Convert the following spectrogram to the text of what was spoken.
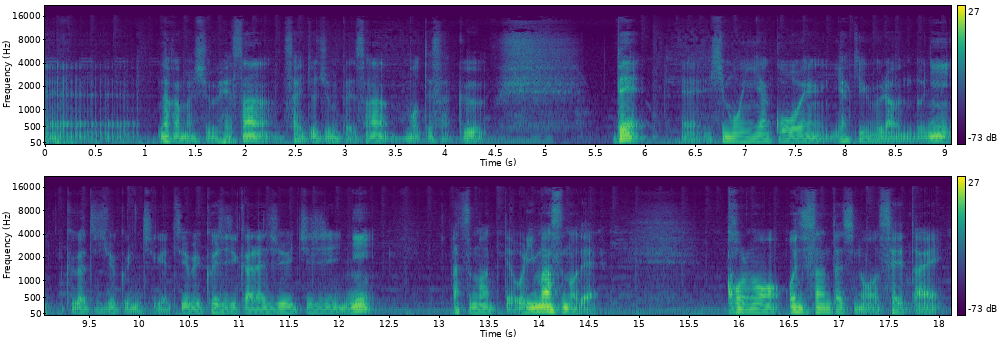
えー、中村修平さん斎藤淳平さんモテ作。で、えー、ひもんや公園野球グラウンドに9月19日月曜日9時から11時に集まっておりますのでこのおじさんたちの生態。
